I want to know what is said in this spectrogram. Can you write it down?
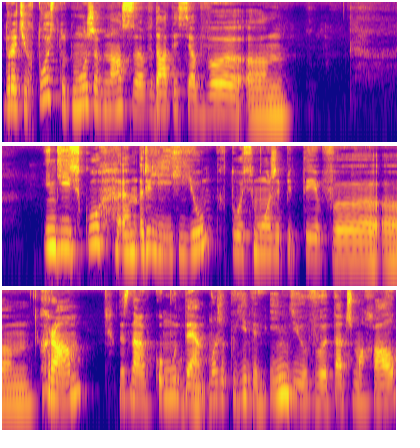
До речі, хтось тут може в нас вдатися в. Ем, Індійську ем, релігію, хтось може піти в храм, не знаю кому де, може поїде в Індію, в Тадж-Махал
